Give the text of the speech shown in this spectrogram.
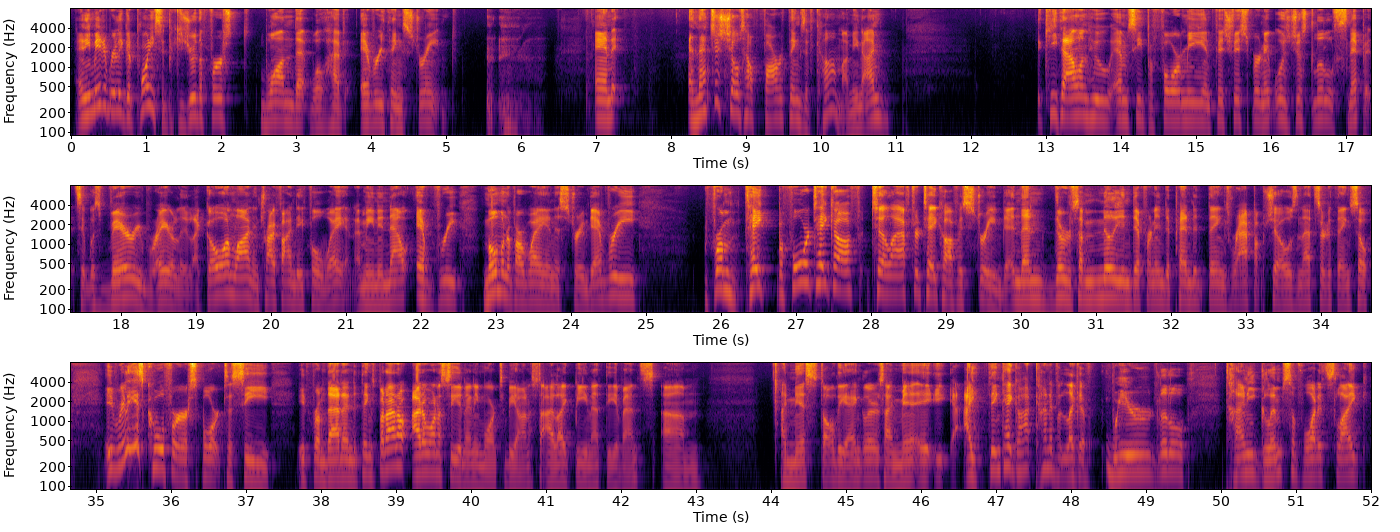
And he made a really good point. He said, because you're the first one that will have everything streamed. and and that just shows how far things have come. I mean, I'm Keith Allen, who emceed before me, and Fish Fishburne, it was just little snippets. It was very rarely like go online and try find a full weigh-in. I mean, and now every moment of our weigh-in is streamed. Every from take before takeoff till after takeoff is streamed and then there's a million different independent things wrap up shows and that sort of thing so it really is cool for a sport to see it from that end of things but i don't i don't want to see it anymore to be honest i like being at the events um i missed all the anglers i mi- i think i got kind of like a weird little tiny glimpse of what it's like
